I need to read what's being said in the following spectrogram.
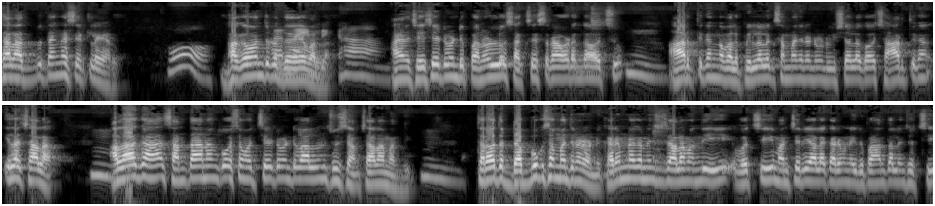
చాలా అద్భుతంగా సెటిల్ అయ్యారు భగవంతుడి దయ వల్ల. ఆయన చేసేటువంటి పనుల్లో సక్సెస్ రావడం కావచ్చు. ఆర్థికంగా వాళ్ళ పిల్లలకు సంబంధించినటువంటి విషయాల్లో కావచ్చు ఆర్థికంగా ఇలా చాలా. అలాగా సంతానం కోసం వచ్చేటువంటి వాళ్ళని చూసాం చాలా మంది. తర్వాత డబ్బుకు సంబంధించినటువంటి కరీంనగర్ నుంచి చాలా మంది వచ్చి మంచిర్యాల కరీంనగర్ ప్రాంతాల నుంచి వచ్చి.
